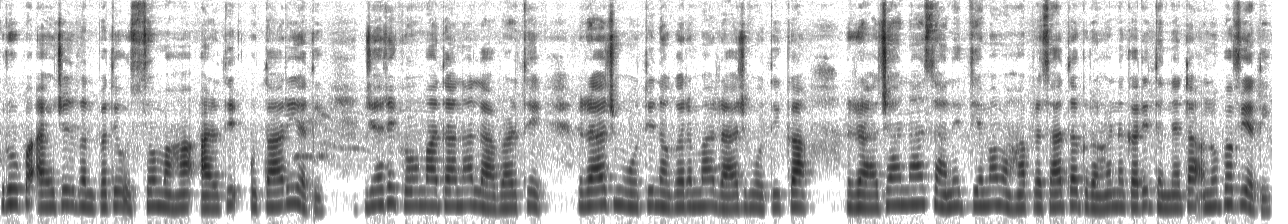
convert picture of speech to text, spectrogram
ગ્રુપ આયોજિત ગણપતિ ઉત્સવ મહાઆરતી ઉતારી હતી. જ્યારે ગૌમાતાના લાભાર્થે રાજમોતીનગરમાં રાજમોતિકા રાજાના સાનિધ્યમાં મહાપ્રસાદ ગ્રહણ કરી ધન્યતા અનુભવી હતી.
